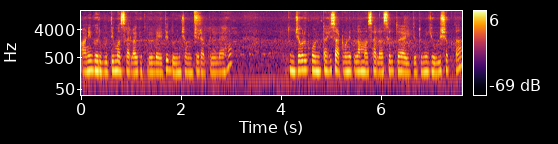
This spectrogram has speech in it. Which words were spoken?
आणि घरगुती मसाला घेतलेला आहे ते दोन चमचे टाकलेला आहे. तुमच्याकडे कोणताही साठवणीतला मसाला असेल तर इथे तुम्ही घेऊ शकता.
